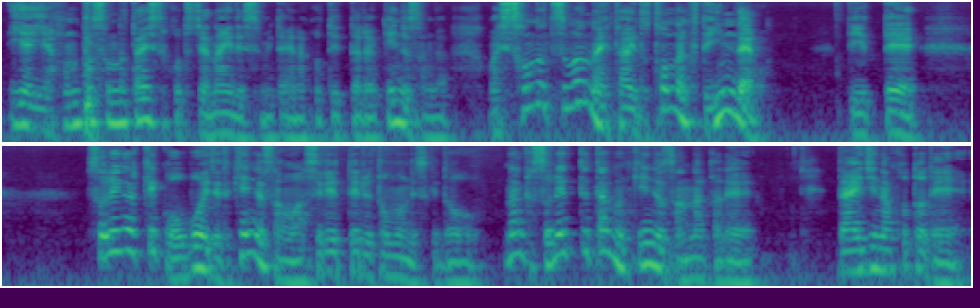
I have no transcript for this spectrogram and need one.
「いやいやほんとそんな大したことじゃないです」みたいなこと言ったら賢者さんが「お前そんなつまんない態度取んなくていいんだよ」って言ってそれが結構覚えてて賢者さんは忘れてると思うんですけどなんかそれって多分賢者さんの中で大事なことで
